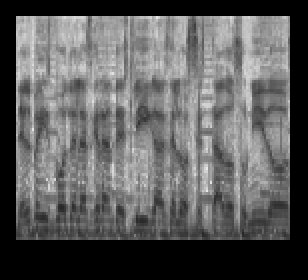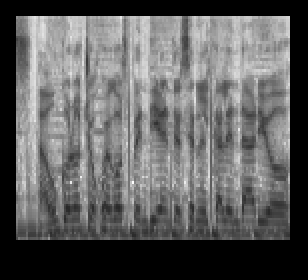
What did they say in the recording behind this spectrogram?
del béisbol de las grandes ligas de los Estados Unidos. Aún con ocho juegos pendientes en el calendario,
